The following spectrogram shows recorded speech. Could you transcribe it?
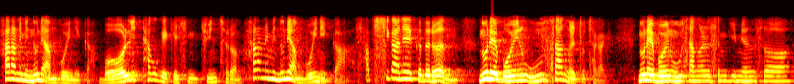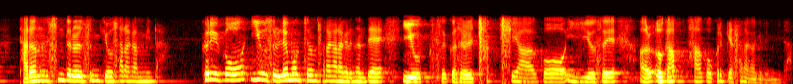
하나님이 눈에 안 보이니까 멀리 타국에 계신 주인처럼 하나님이 눈에 안 보이니까 삽시간에 그들은 눈에 보이는 우상을 쫓아가게 눈에 보이는 우상을 섬기면서 다른 신들을 섬기고 살아갑니다. 그리고 이웃을 내 몸처럼 사랑하라 그랬는데 이웃의 것을 착취하고 이웃의 억압하고 그렇게 살아가게 됩니다.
